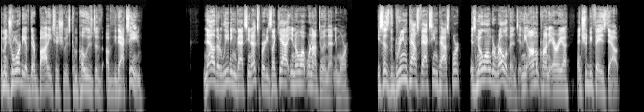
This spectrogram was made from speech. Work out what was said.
the majority of their body tissue is composed of, of the vaccine. Now their leading vaccine expert, he's like, yeah, you know what? We're not doing that anymore. He says the Green Pass vaccine passport is no longer relevant in the Omicron area and should be phased out.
